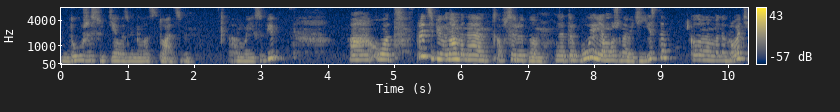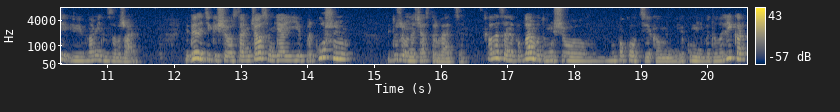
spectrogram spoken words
дуже суттєво змінила ситуацію моїх зубів. А, от, в принципі, вона мене абсолютно не турбує, я можу навіть їсти, коли вона в мене в роті, і вона мені не заважає. Єдине тільки, що останнім часом я її прикушую, і дуже вона часто рветься. Але це не проблема, тому що в упаковці, яка мені, яку мені видала лікар,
